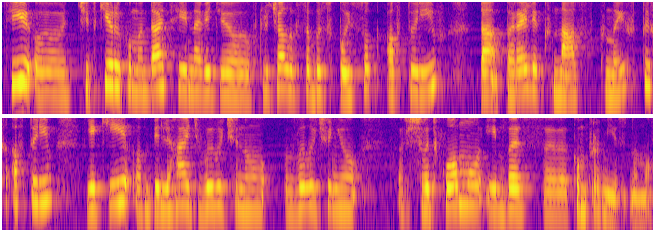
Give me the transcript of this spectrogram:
Ці е, чіткі рекомендації навіть е, включали в себе список авторів та перелік назв книг тих авторів, які е, підлягають вилученню, вилученню швидкому і безкомпромісному.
